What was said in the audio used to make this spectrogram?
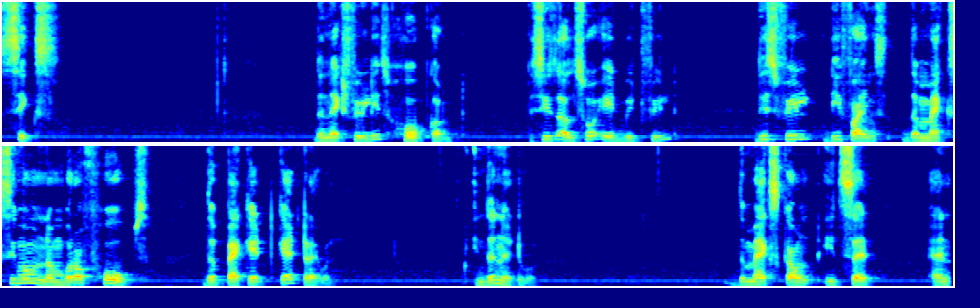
6. The next field is hop count. This is also 8 bit field. This field defines the maximum number of hops the packet can travel in the network. The max count is set and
